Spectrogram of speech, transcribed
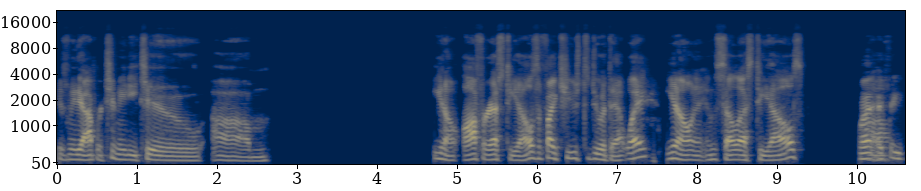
gives me the opportunity to um you know offer stls if i choose to do it that way you know and, and sell stls Well, I Uh, think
